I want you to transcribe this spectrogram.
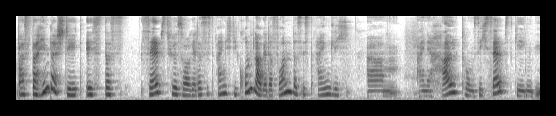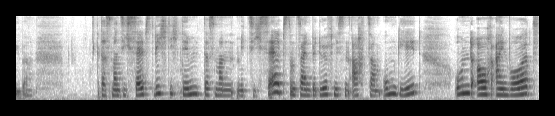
was dahinter steht, ist, dass Selbstfürsorge, das ist eigentlich die Grundlage davon, das ist eigentlich ähm, eine Haltung sich selbst gegenüber dass man sich selbst wichtig nimmt, dass man mit sich selbst und seinen Bedürfnissen achtsam umgeht Und auch ein Wort,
